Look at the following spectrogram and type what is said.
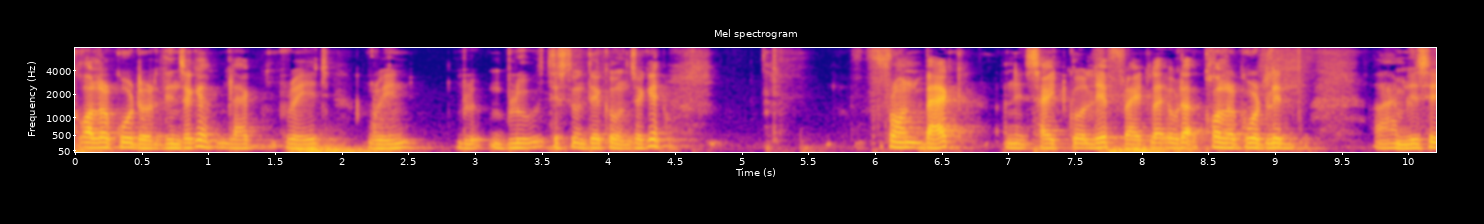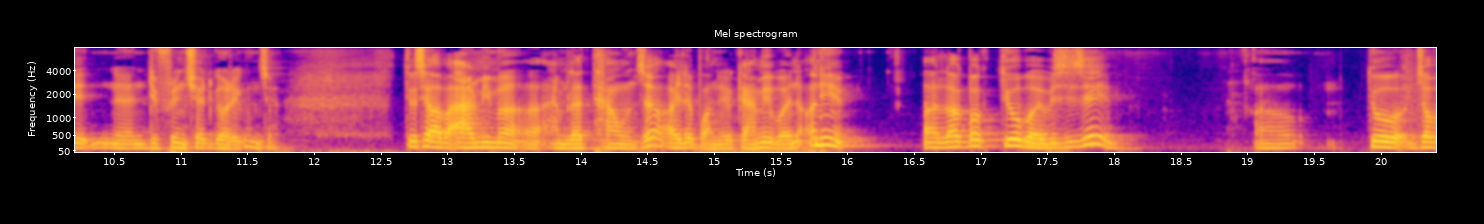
कलर कोडहरू दिन्छ क्या। Black red green blue blue त्यस्तो दिएको हुन्छ क्या। फ्रन्ट ब्याक अनि साइडको लेफ्ट राइटलाई एउटा कलर कोडले हामीले चाहिँ डिफ्रेन्सिएट गरेको हुन्छ। त्यो चाहिँ अब आर्मीमा हामीलाई थाहा हुन्छ अहिले भनेर कामै भएन। अनि लगभग त्यो भएपछि चाहिँ त्यो जब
